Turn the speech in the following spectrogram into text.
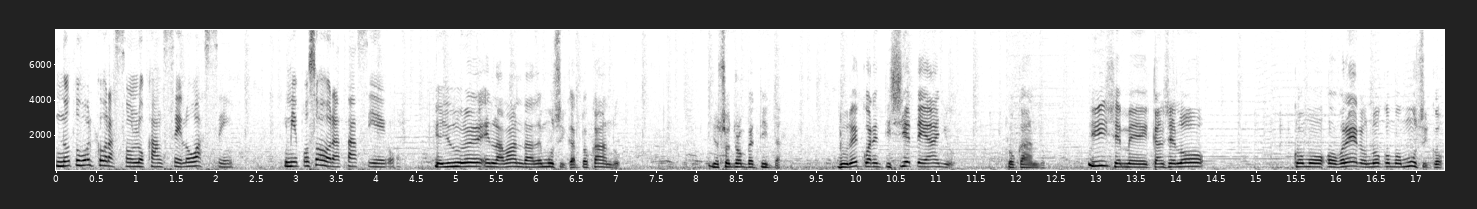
no tuvo el corazón, lo canceló así. Y mi esposo ahora está ciego. Que yo duré en la banda de música tocando. Yo soy trompetista. Duré 47 años tocando. Y se me canceló como obrero, no como músico.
